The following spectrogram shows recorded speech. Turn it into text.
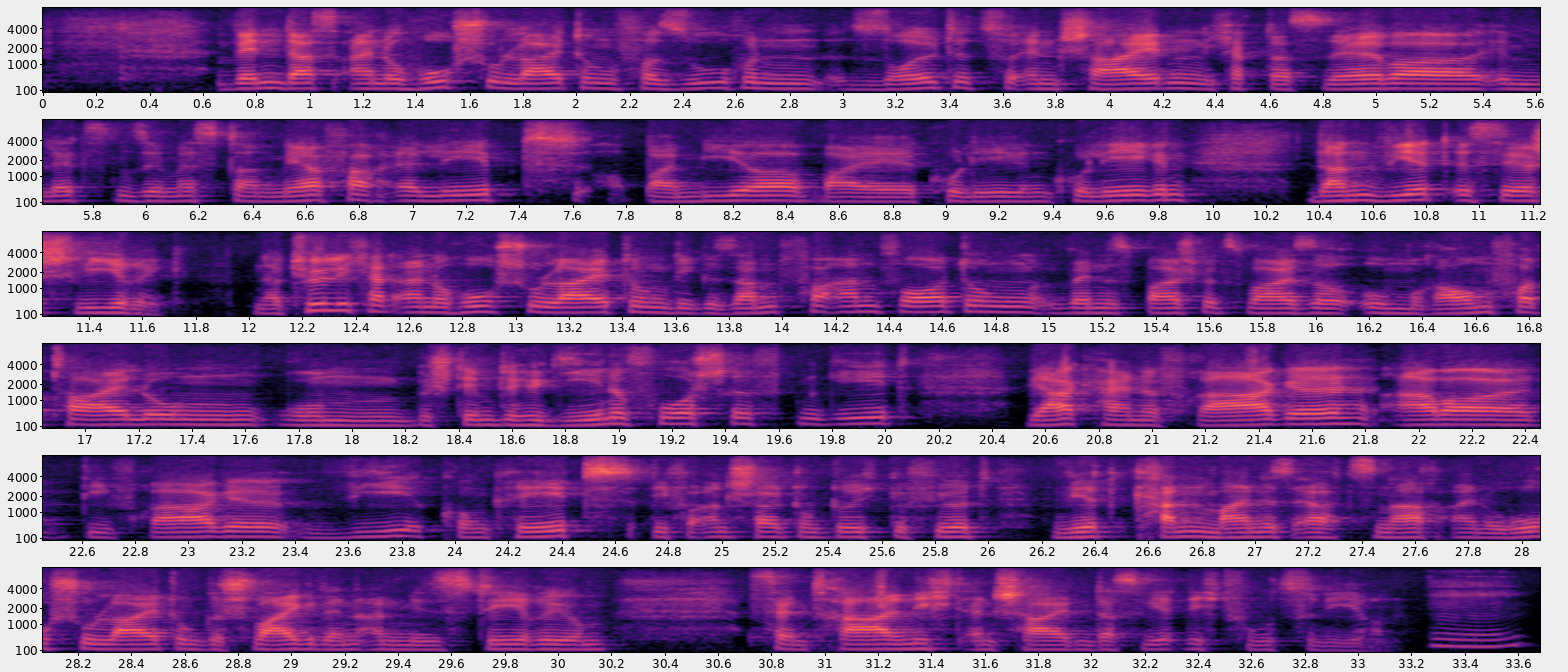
Wenn das eine Hochschulleitung versuchen sollte zu entscheiden, ich habe das selber im letzten Semester mehrfach erlebt, bei mir, bei Kolleginnen und Kollegen, dann wird es sehr schwierig. Natürlich hat eine Hochschulleitung die Gesamtverantwortung, wenn es beispielsweise um Raumverteilung, um bestimmte Hygienevorschriften geht. Gar keine Frage. Aber die Frage, wie konkret die Veranstaltung durchgeführt wird, kann meines Erachtens nach eine Hochschulleitung, geschweige denn ein Ministerium, zentral nicht entscheiden. Das wird nicht funktionieren. Mhm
